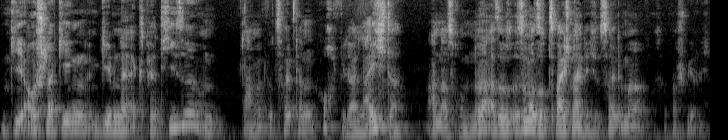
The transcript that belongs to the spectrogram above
die ausschlaggebende Expertise und damit wird es halt dann auch wieder leichter, andersrum. Ne? Also es ist immer so zweischneidig, es ist halt immer, immer schwierig.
